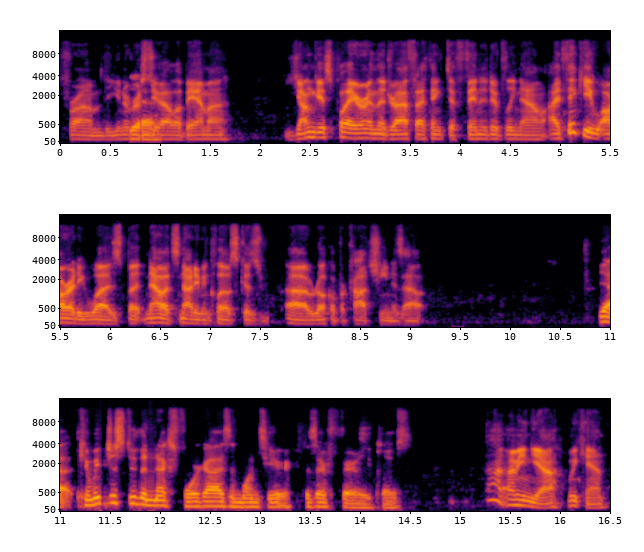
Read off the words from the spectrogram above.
from the University of Alabama. Youngest player in the draft, I think, definitively now. I think he already was, but now it's not even close because uh, Roko Prkacin is out. Yeah. Can we just do the next four guys in one tier? Because they're fairly close. Uh, I mean, yeah, we can.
